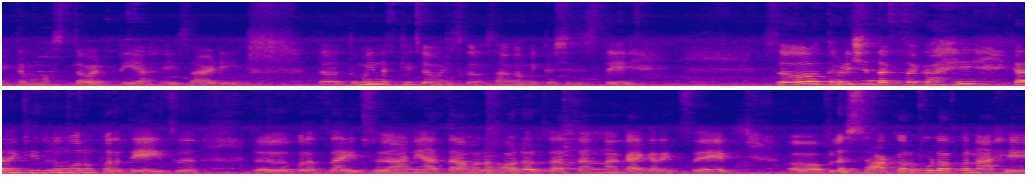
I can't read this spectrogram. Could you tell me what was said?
एकदम मस्त वाटते आहे साडी. तर तुम्ही नक्की कमेंट्स करून सांगा मी कशी दिसते. सो थोडीशी दगदग आहे कारण की रूमवरून परत यायचं परत जायचं आणि आता आम्हाला हॉलवर जाताना काय करायचं आहे प्लस साखरपुडा पण आहे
